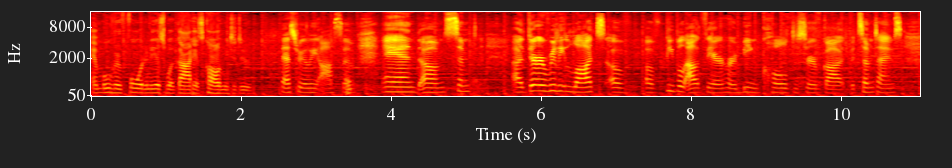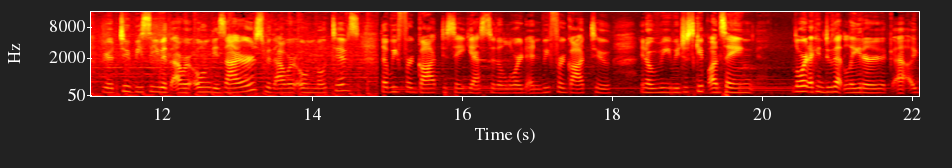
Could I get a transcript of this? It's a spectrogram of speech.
and moving forward and is what God has called me to do. That's really awesome. And um, some, uh, there are really lots of, of people out there who are being called to serve God, but sometimes we're too busy with our own desires, with our own motives, that we forgot to say yes to the Lord and we forgot to, you know, we, we just keep on saying, Lord, I can do that later. I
